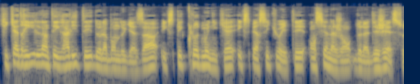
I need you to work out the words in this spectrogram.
qui quadrille l'intégralité de la bande de Gaza, explique Claude Moniquet, expert sécurité, ancien agent de la DGSE.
